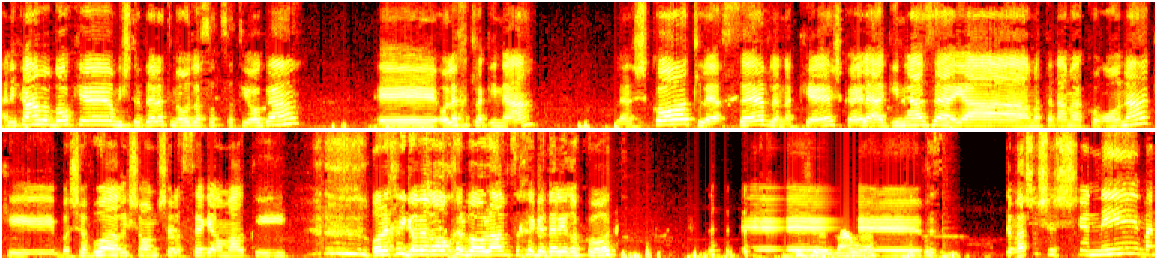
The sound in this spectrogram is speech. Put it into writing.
אני קמה בבוקר, משתדלת מאוד לעשות קצת יוגה, אה, הולכת לגינה, להשקות, להסב, לנקש, כאלה. הגינה זה היה מתנה מהקורונה, כי בשבוע הראשון של הסגר אמרתי, הולך להיגמר האוכל בעולם, צריך לגדל ירקות. אה, וזה משהו ששנים אני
